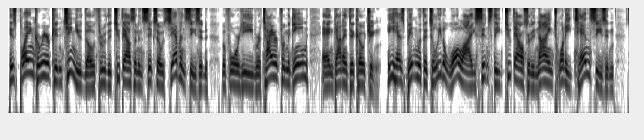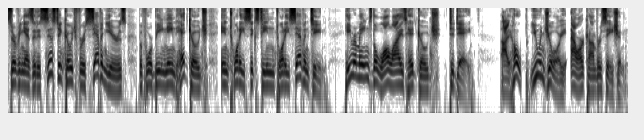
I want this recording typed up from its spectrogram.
His playing career continued, though, through the 2006 07 season before he retired from the game and got into coaching. He has been with the Toledo Walleyes since the 2009 2010 season, serving as an assistant coach for seven years before being named head coach in 2016 2017. He remains the Walleyes head coach today. I hope you enjoy our conversation.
